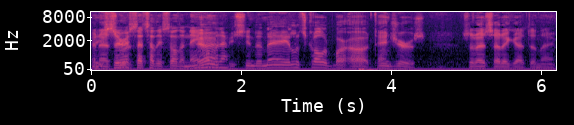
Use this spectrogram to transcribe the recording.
And you that's serious? That's how they saw the name over yeah, there. you seen the name? Let's call it Bar- uh, Tangiers. So that's how they got the name.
